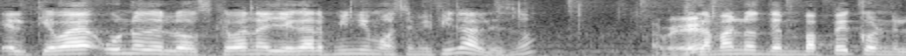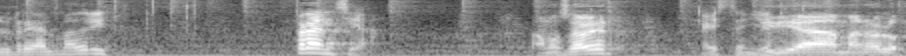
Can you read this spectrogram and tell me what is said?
el que va, uno de los que van a llegar mínimo a semifinales, ¿no? A De ver, la mano de Mbappé con el Real Madrid. Francia. vamos a ver. Ahí están ya. Diría Manolo,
